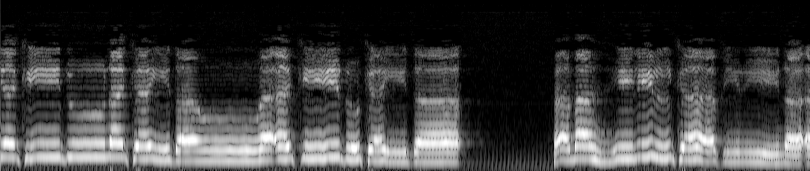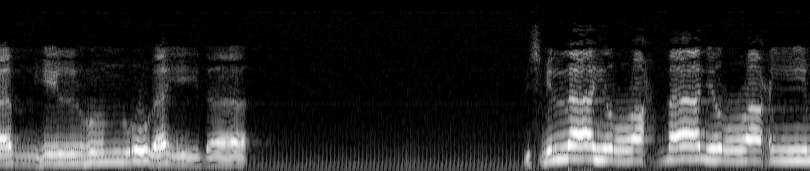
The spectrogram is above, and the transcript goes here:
يكيدون كيدا وأكيد كيدا فمهل الكافرين أمهلهم رويدا. بسم الله الرحمن الرحيم.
